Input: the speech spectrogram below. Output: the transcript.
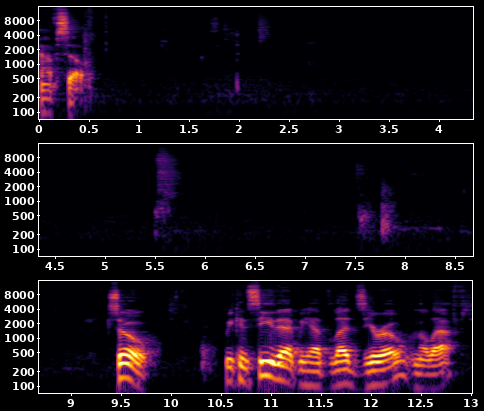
half cell. So we can see that we have lead 0 on the left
